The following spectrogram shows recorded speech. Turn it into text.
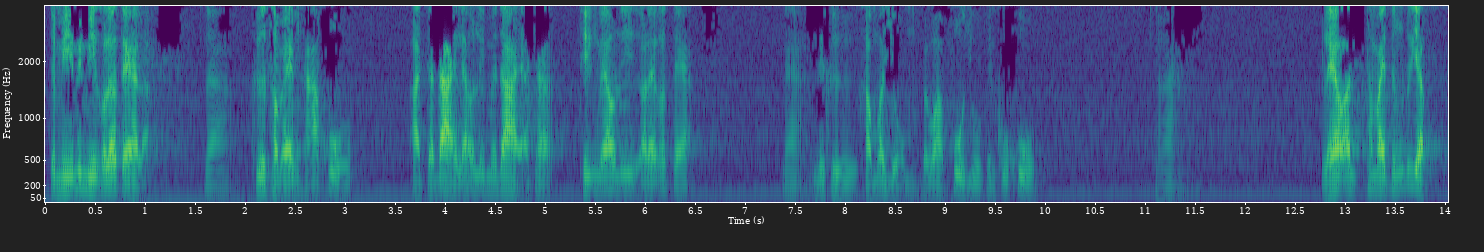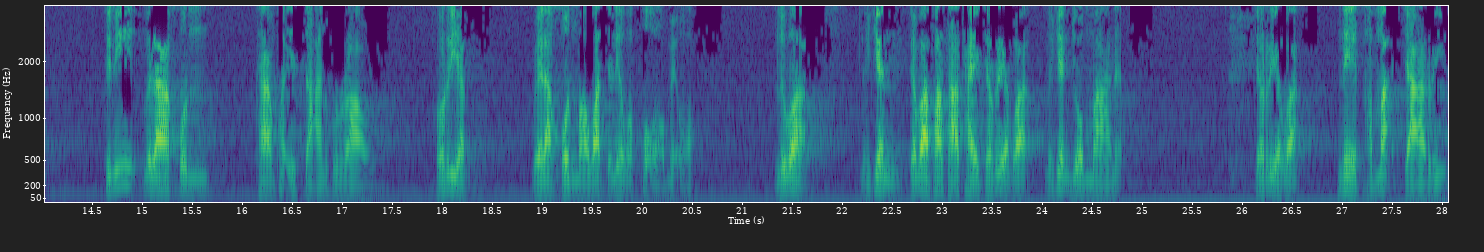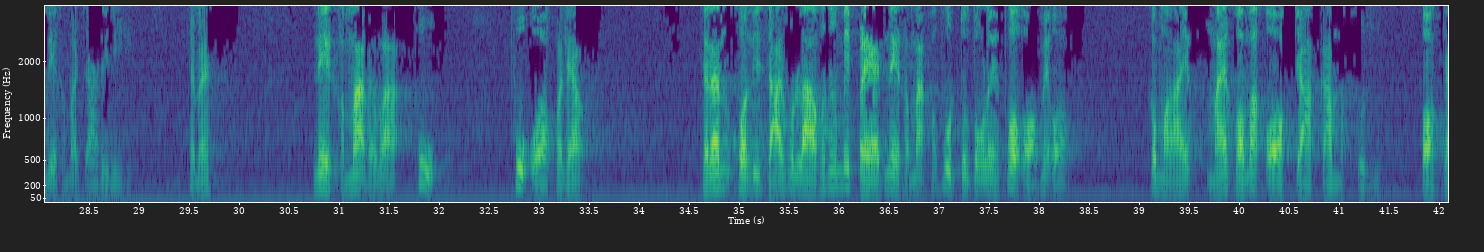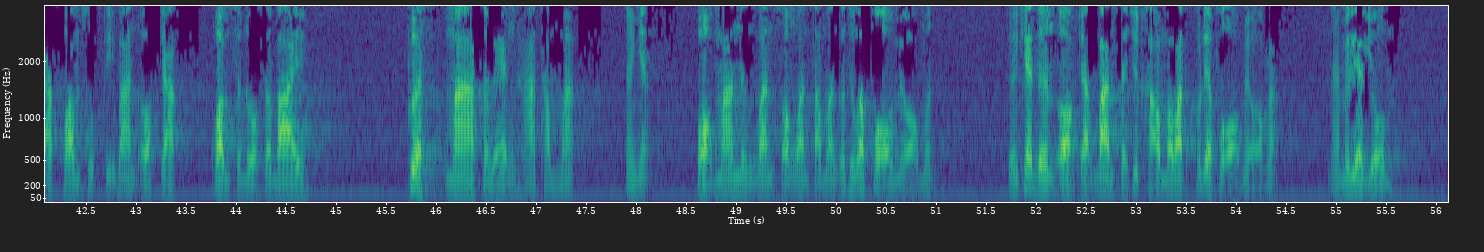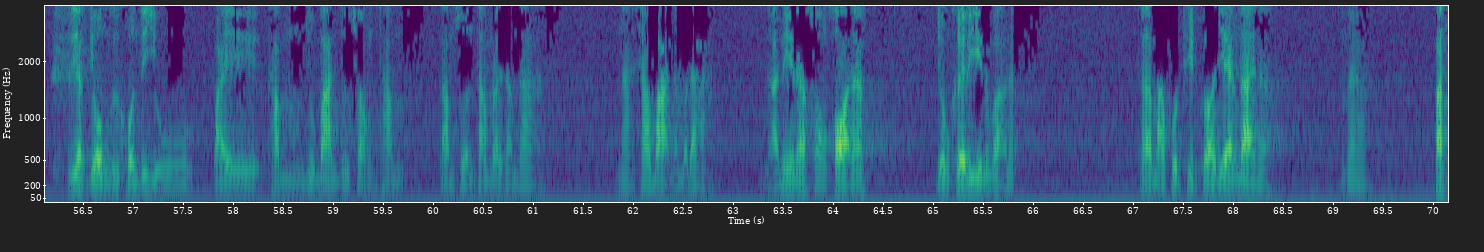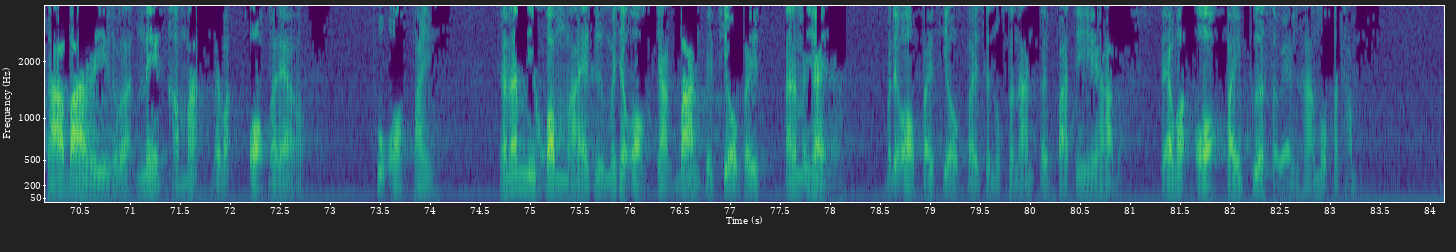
จะมีไม่มีก็แล้วแต่ละนะคือแสวงหาคู่ อาจจะได้แล้วหรือไม่ได้ อาจจะทิ้งแล้วหรืออะไรก็แต่ นะนี่คือคำว่าโยมแปลว่าผู้อยู่เป็นคู่คู่นะแล้วทำไมถึงเรียก ทีนี้เวลาคนทางภาคอีสานคนเราเขาเรียก เวลาคนมาวัดจะเรียกว่าพ่อออกไม่ออก หรือว่า อย่างเช่น แต่ว่าภาษาไทยจะเรียกว่า อย่างเช่นโยมมาเนี่ย จะเรียกว่า เนคขมะจารี เนคขมะจารีนีใช่ไหมเนคขมะแปลว่า ผู้ผู้ออกไปแล้ว ฉะนั้นคนอีสานคนลาวเขาถึงไม่แปลเนคขมะเขาพูดตรงๆเลยพ่อออกไม่ออก ก็หมายหมายความว่าออกจากกรรมคุณ ออกจากความสุขที่บ้านออกจากความสะดวกสบาย เพื่อมาแสวงหาธรรมะ อย่างเงี้ย ออกมาหนึ่งวันสองวันสามวันก็ถือว่าพ่อออกไม่ออกมั้งเพียงแค่เดินออกจากบ้านใส่ชุดขาวมาวัดเขาเรียกพ่อออกไม่ออกแล้วนะไม่เรียกโยม เรียกโยมคือคนที่อยู่ไปทำอยู่บ้านอยู่ช่องทำตามสวนทำไร่ทำนานะชาวบ้านธรรมดานะอันนี้นะสองข้อนะ โยมเคยได้ยินหรือเปล่าเนะถ้ามาพูดผิดก็แย้งได้นะนะภาษาบาลีเขาว่าเนคขมะแปลว่าออกไปแล้ว ผู้ออกไปฉะนั้นมีความหมายคือไม่ใช่ออกจากบ้านไปเที่ยวไป อันนั้นไม่ใช่นะไม่ได้ออกไปเที่ยวไปสนุกสนานไปปาร์ตี้เฮฮาแต่ว่าออกไปเพื่อแสวงหาโมกธรรม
